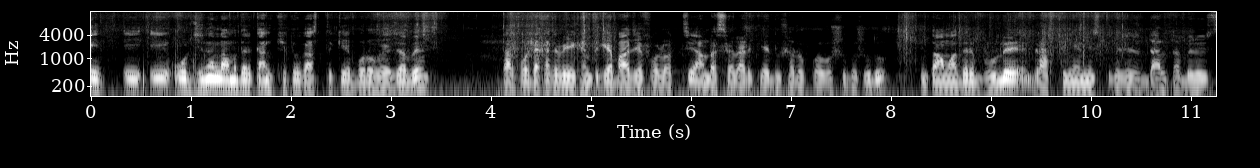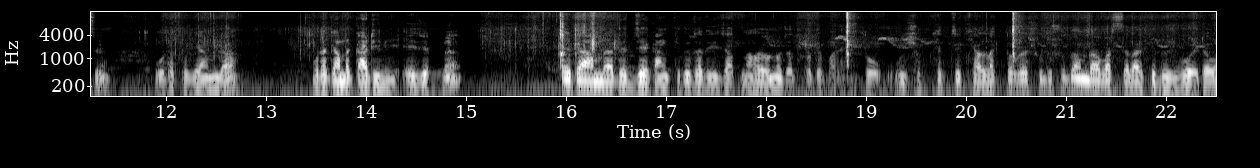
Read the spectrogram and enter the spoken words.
এই এই অরিজিনাল আমাদের কাঙ্ক্ষিত গাছ থেকে বড় হয়ে যাবে। তারপর দেখা যাবে এখান থেকে বাজে ফল হচ্ছে, আমরা সেলারকে দোষারোপ করব শুধু শুধু। কিন্তু আমাদের ভুলে গ্রাফটিংয়ের নিচ থেকে যে ডালটা বেরোচ্ছে ওটা থেকে আমরা, ওটাকে আমরা কাটিনি। এই জন্য এটা আমাদের যে কাঙ্ক্ষিত জাতি জাত না হয় অন্য জাত হতে পারে। তো ওই সব ক্ষেত্রে খেয়াল রাখতে হবে, শুধু শুধু আমরা আবার সেলারকে দুষবো, এটাও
